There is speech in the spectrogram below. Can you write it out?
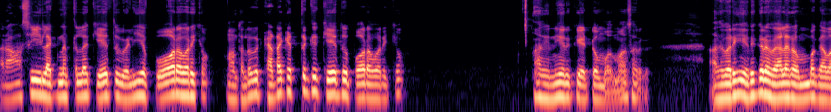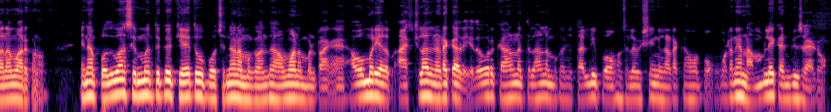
ராசி லக்னத்தில் கேத்து வெளியே போகிற வரைக்கும், நான் சொல்றது கடகத்துக்கு கேத்து போகிற வரைக்கும் அது இன்னும் இருக்குது எட்டு ஒம்பது மாதம் இருக்குது அது வரைக்கும் இருக்கிற வேலை ரொம்ப கவனமாக இருக்கணும். ஏன்னா பொதுவாக சிம்மத்துக்கு கேத்து போச்சுன்னா, நமக்கு வந்து அவமானம் பண்ணுறாங்க அவமரியாதை ஆக்சுவலாக அது நடக்காது. ஏதோ ஒரு காரணத்தினால நம்ம கொஞ்சம் தள்ளி போகும். சில விஷயங்கள் நடக்காமல் போகும். உடனே நம்மளே கன்ஃப்யூஸ் ஆகிடுவோம்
